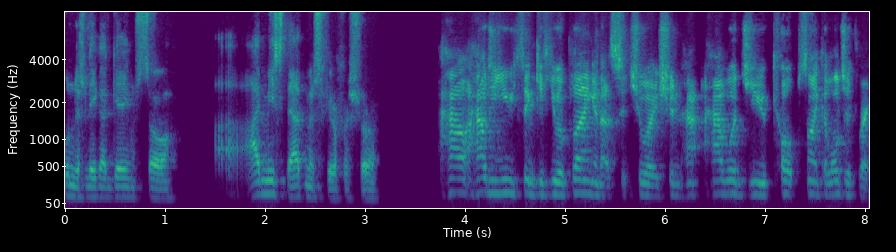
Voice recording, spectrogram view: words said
Bundesliga games, so I miss the atmosphere for sure. How how do you think if you were playing in that situation, how, how would you cope psychologically?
